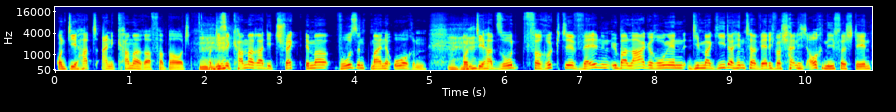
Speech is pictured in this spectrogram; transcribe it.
und die hat eine Kamera verbaut. Mhm. Und diese Kamera, die trackt immer, wo sind meine Ohren. Mhm. Und die hat so verrückte Wellen Überlagerungen. Die Magie dahinter werde ich wahrscheinlich auch nie verstehen.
